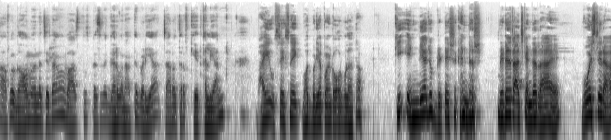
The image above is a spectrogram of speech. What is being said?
आपको गाँव में होना चाहिए था वास्तु स्पेसिफिक घर बनाते बढ़िया चारों तरफ़ खेत खलियान। भाई उससे इसने एक बहुत बढ़िया पॉइंट और बोला था कि इंडिया जो ब्रिटिश के अंडर ब्रिटिश राज के अंडर रहा है वो इसलिए रहा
